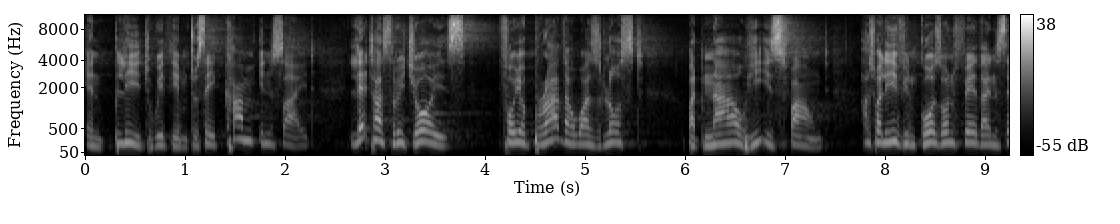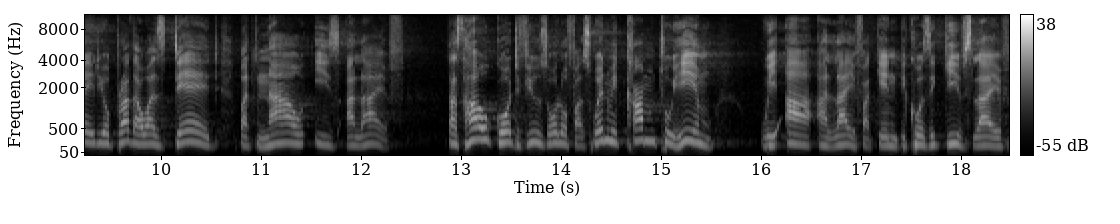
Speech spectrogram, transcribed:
and plead with him to say, Come inside, let us rejoice, for your brother was lost, but now he is found. Actually, even goes on further and said, Your brother was dead, but now is alive. That's how God views all of us. When we come to Him, we are alive again because He gives life,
